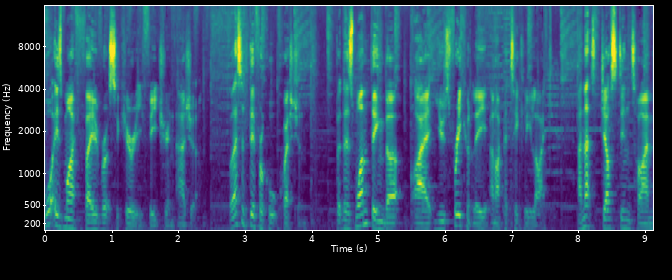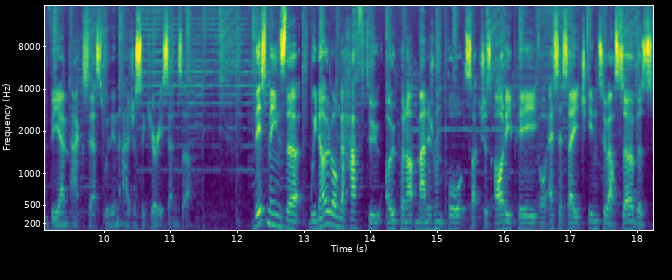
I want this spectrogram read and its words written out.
what is my favorite security feature in Azure? Well, that's a difficult question, but there's one thing that I use frequently and I particularly like, and that's just-in-time VM access within Azure Security Center. This means that we no longer have to open up management ports such as RDP or SSH into our servers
